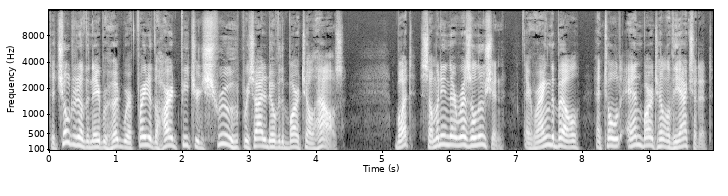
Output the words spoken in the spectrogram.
The children of the neighborhood were afraid of the hard featured shrew who presided over the Bartell house. But, summoning their resolution, they rang the bell and told Anne Bartell of the accident.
